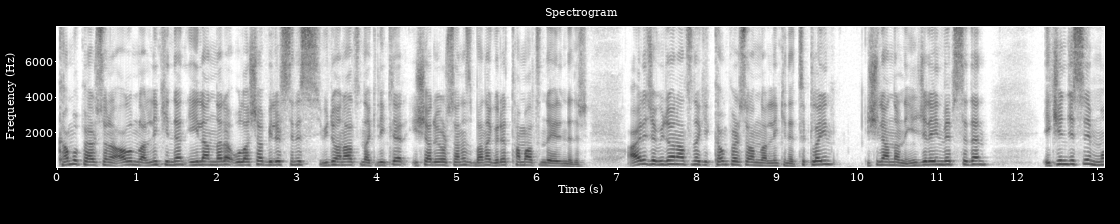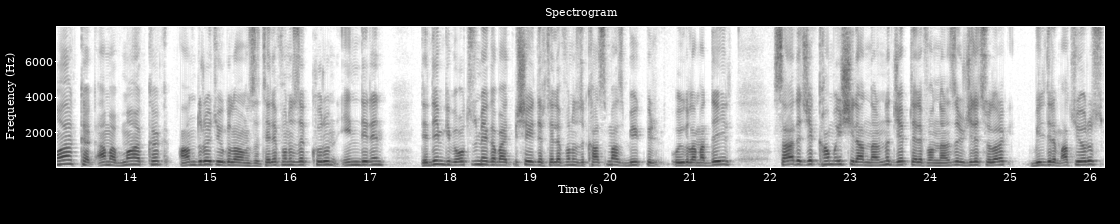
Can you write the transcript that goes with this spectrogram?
kamu personel alımlar linkinden ilanlara ulaşabilirsiniz. Videonun altındaki linkler iş arıyorsanız bana göre tam altında yerindedir. Ayrıca videonun altındaki kamu personel alımlar linkine tıklayın. İş ilanlarını inceleyin web siteden. İkincisi muhakkak ama muhakkak Android uygulamamızı telefonunuza kurun, indirin. Dediğim gibi 30 MB bir şeydir. Telefonunuzu kasmaz büyük bir uygulama değil. Sadece kamu iş ilanlarını cep telefonlarınıza ücretsiz olarak bildirim atıyoruz.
